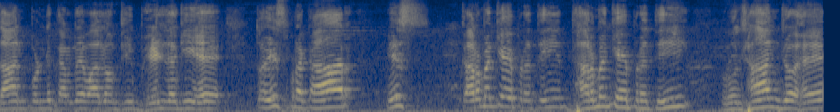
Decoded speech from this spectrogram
दान पुण्य करने वालों की भीड़ लगी है। तो इस प्रकार, इस कर्म के प्रति, धर्म के प्रति रुझान जो है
